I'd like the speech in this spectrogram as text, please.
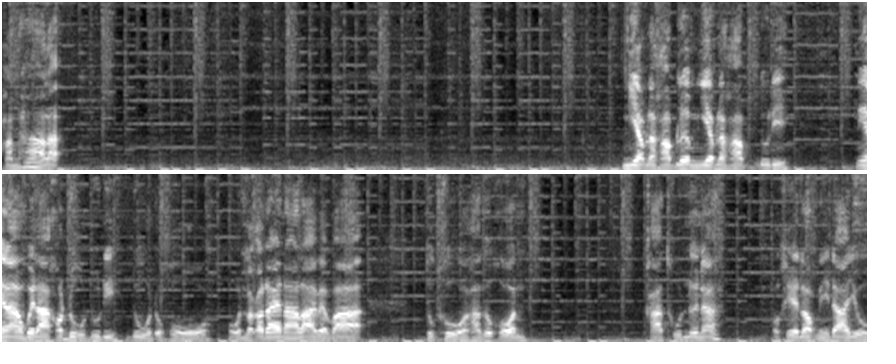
พันห้าละเงียบแล้วครับ เริ่มเงียบแล้วครับ ดูดิเนี่ยนะเวลาเขาดูดดูดิดูดโอ้โหโหดแล้วก็ได้หน้าลายแบบว่าถูกๆครับทุกคน ขาดทุนด้วยนะ โอเคดอกนี้ได้อยู่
